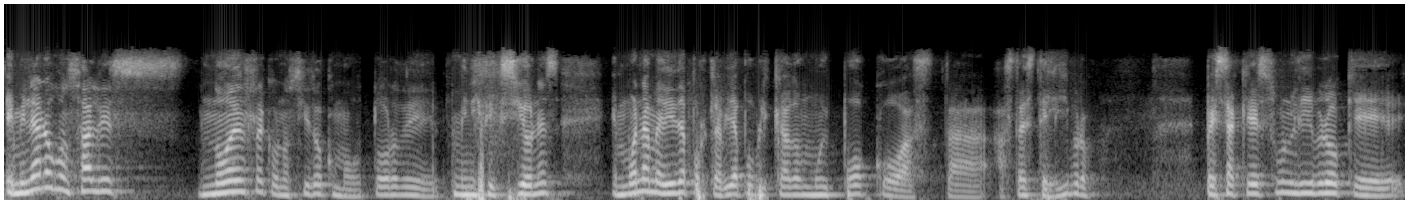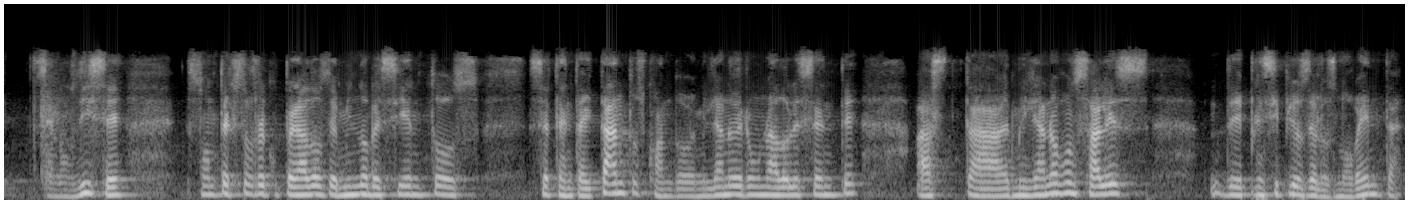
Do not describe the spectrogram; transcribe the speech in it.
Emiliano González no es reconocido como autor de minificciones en buena medida porque había publicado muy poco hasta, hasta este libro. Pese a que es un libro que, se nos dice, son textos recuperados de 1970 y tantos, cuando Emiliano era un adolescente, hasta Emiliano González de principios de los 90.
